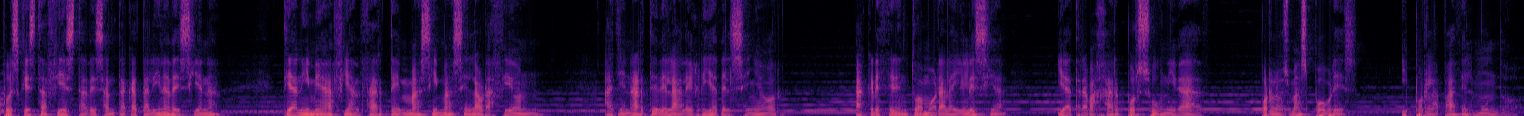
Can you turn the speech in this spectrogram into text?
Pues que esta fiesta de Santa Catalina de Siena te anime a afianzarte más y más en la oración, a llenarte de la alegría del Señor, a crecer en tu amor a la Iglesia y a trabajar por su unidad, por los más pobres y por la paz del mundo.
